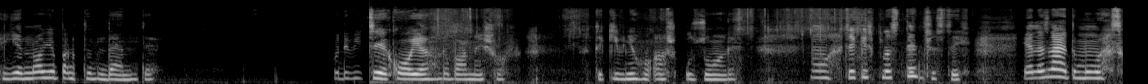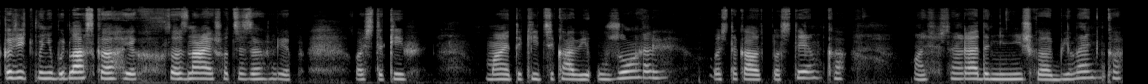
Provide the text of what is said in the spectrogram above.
є нові претенденти. Подивіться, якого я гриба знайшов. Такі в нього аж узори. Ну, це якийсь пластинчастий. Я не знаю, тому скажіть мені, будь ласка, як хто знає, що це за гриб. Ось такий має такі цікаві узори. Ось така от пластинка. Ось всередині ніжка біленька.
